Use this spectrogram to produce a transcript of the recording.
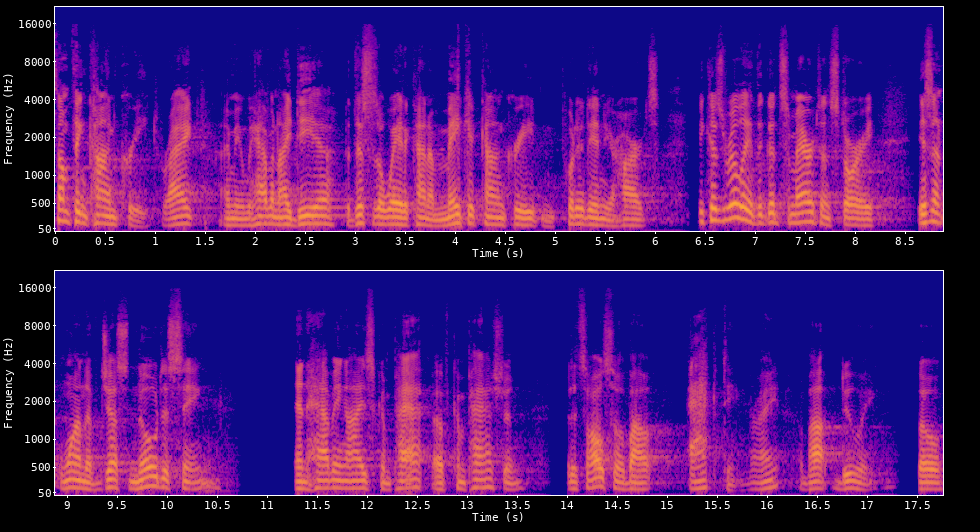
something concrete, right? I mean, we have an idea, but this is a way to kind of make it concrete and put it in your hearts. Because really, the Good Samaritan story isn't one of just noticing and having eyes compa- of compassion, but it's also about acting, right? About doing. So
